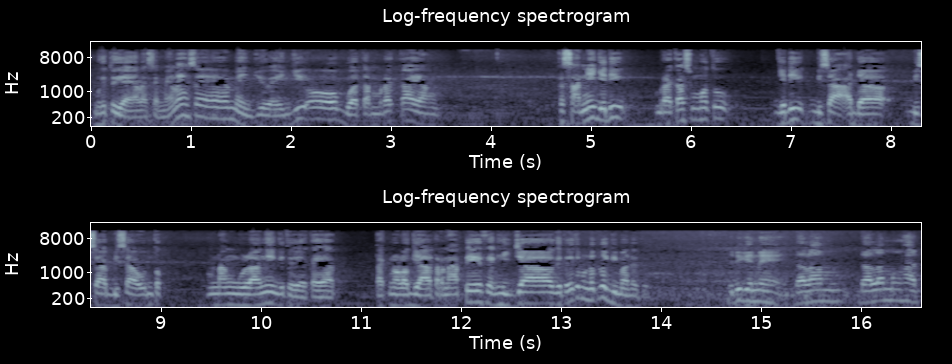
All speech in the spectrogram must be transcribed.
begitu ya LSM LSM NGO NGO buatan mereka yang kesannya jadi mereka semua tuh jadi bisa ada bisa bisa untuk menanggulangi gitu ya kayak teknologi alternatif yang hijau gitu itu menurut lo gimana tuh? jadi gini dalam dalam menghad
